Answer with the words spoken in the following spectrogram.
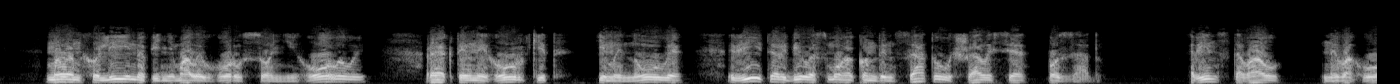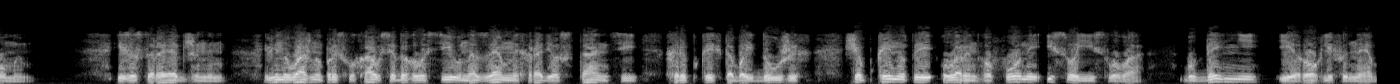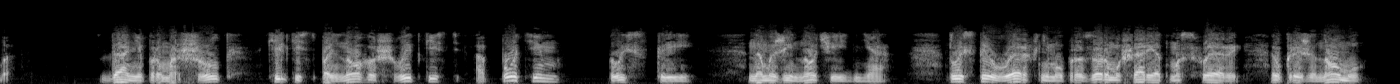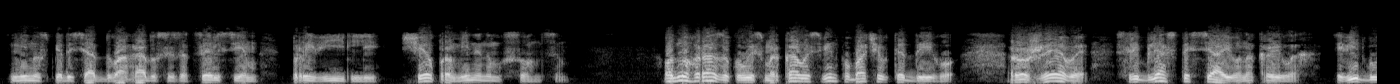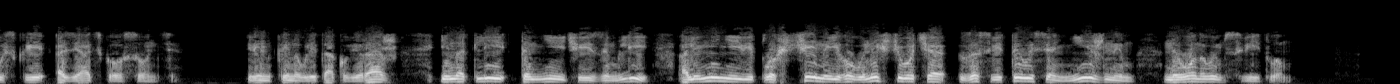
меланхолійно піднімали вгору сонні голови, реактивний гуркіт і минуле, вітер, біла смуга конденсату лишалися позаду. Він ставав невагомим і зосередженим. Він уважно прислухався до голосів наземних радіостанцій, хрипких та байдужих, щоб кинути у ларингофони і свої слова, буденні іерогліфи неба. Дані про маршрут, кількість пального, швидкість, а потім плисти на межі ночі і дня, плисти у верхньому прозорому шарі атмосфери, в крижаному, мінус 52 градуси за Цельсієм, привіллі, ще опроміненому сонцем. Одного разу, коли смеркалось, він побачив те диво, рожеве, сріблясте сяйво на крилах, відблиски азіатського сонця. Він кинув літак у віраж, і на тлі темніючої землі алюмінієві площини його винищувача засвітилися ніжним неоновим світлом.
